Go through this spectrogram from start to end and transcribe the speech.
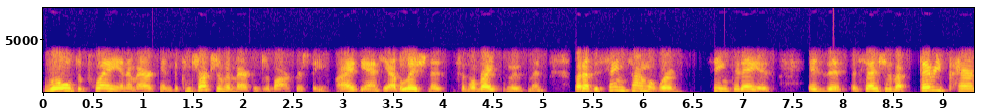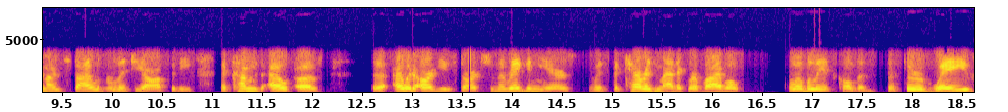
role to play in American, the construction of American democracy, right? The anti-abolitionist, civil rights movement. But at the same time, what we're seeing today is is this essentially a very paranoid style of religiosity that comes out of, uh, I would argue, starts in the Reagan years with the charismatic revival. Globally, it's called the, the third wave,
